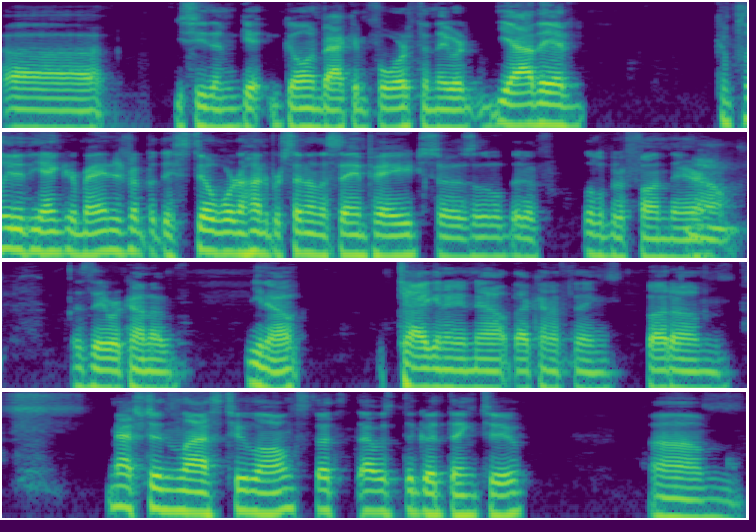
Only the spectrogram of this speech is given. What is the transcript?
Uh, you see them get going back and forth, and they were, yeah, they had completed the anger management, but they still weren't 100 percent on the same page. So it was a little bit of a little bit of fun there Yeah. as they were kind of, you know, tagging in and out, that kind of thing. But um, match didn't last too long, so that's that was the good thing too. Um,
